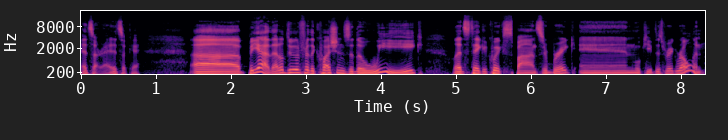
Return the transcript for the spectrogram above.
It's all right. It's okay. Uh, but yeah, that'll do it for the questions of the week. Let's take a quick sponsor break, and we'll keep this rig rolling.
